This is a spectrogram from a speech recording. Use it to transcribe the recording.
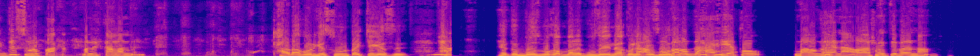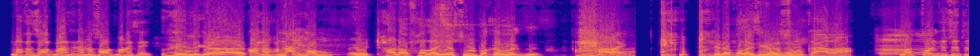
একদম চুল পাকা মানে টালা নাই। ঠাড়া পরিকে চুল পাইকে গেছে। হে তো মানে বুঝেই না করলে কেউ বুঝবে। ভালো দেখা হিয়া তো ভালো দেখে না ওরা সইতে পারে না। মাথা জট জানো জট বানাইছে। হেই লিগা কয়জন নাই গম। এই ঠাড়া ফালাইয়া চুল পাকান লাগছে ফালাইছে কেটা চুল কালা। তো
